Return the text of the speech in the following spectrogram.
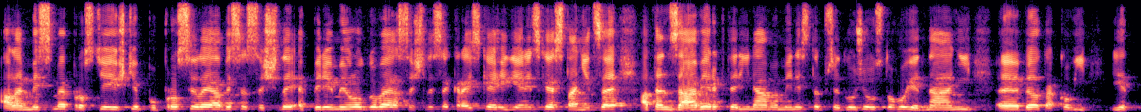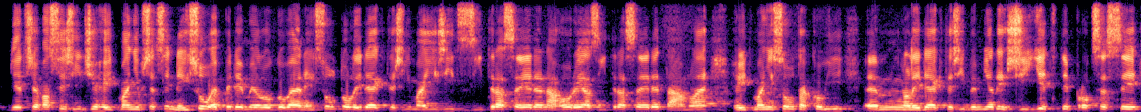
ale my jsme prostě ještě poprosili, aby se sešly epidemiologové a sešly se krajské hygienické stanice a ten závěr, který nám minister předložil z toho jednání, eh, byl takový je, je třeba si říct, že hejtmani přeci nejsou epidemiologové, nejsou to lidé, kteří mají říct, zítra se jede nahory a zítra se jede tamhle. Hejtmani jsou takový um, lidé, kteří by měli řídit ty procesy,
